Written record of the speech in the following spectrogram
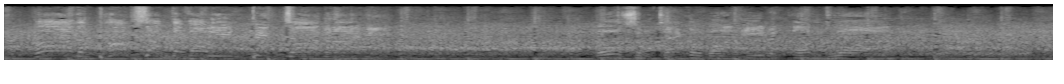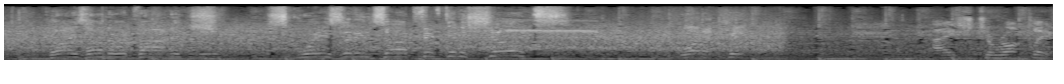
Oh, that pumps up the volume big time at AAMI. Awesome tackle by Ebert on Dwyer. Plays onto advantage. Squeeze it inside 50 to Schulz. What a kick. Ace to Rockliff.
